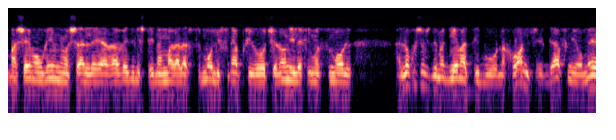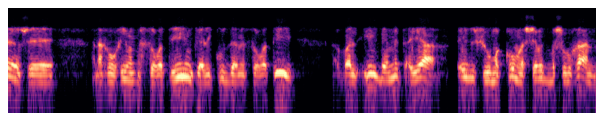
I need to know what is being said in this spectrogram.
מה שהם אומרים, למשל, הרב אדלשטיין אמר על השמאל לפני הבחירות, שלא נלך עם השמאל. אני לא חושב שזה מגיע מהציבור. נכון שגפני אומר שאנחנו הולכים המסורתיים, כי הליכוד זה המסורתי, אבל אם באמת היה איזשהו מקום לשבת בשולחן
